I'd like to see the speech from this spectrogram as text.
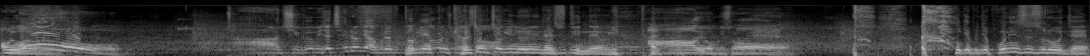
오! 자 지금 이제 체력이 아무래도 떨- 이게 또 떨어지면서 결정적인 요인이 될 수도 있네요. 이게, 아 여기서 이게 이제 본인 스스로 이제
